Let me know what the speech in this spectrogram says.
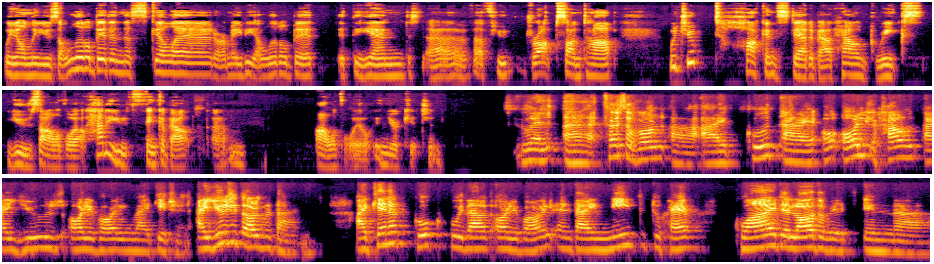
we only use a little bit in the skillet, or maybe a little bit at the end, uh, a few drops on top. Would you talk instead about how Greeks use olive oil? How do you think about um, olive oil in your kitchen? Well, uh, first of all, uh, I could, I, all, how I use olive oil in my kitchen. I use it all the time. I cannot cook without olive oil and I need to have quite a lot of it in, uh,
